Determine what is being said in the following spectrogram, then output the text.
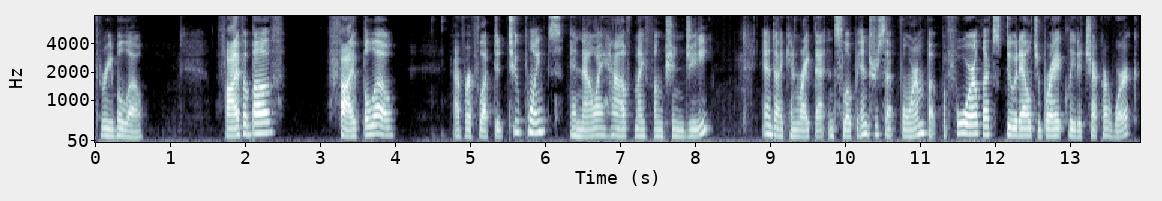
3 below. 5 above, 5 below. I've reflected two points, and now I have my function g, and I can write that in slope-intercept form, but before, let's do it algebraically to check our work.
